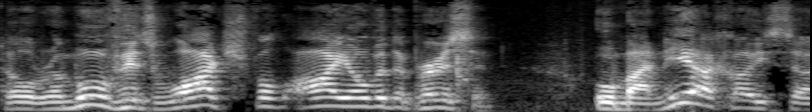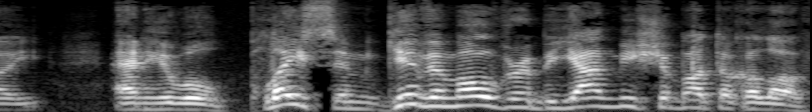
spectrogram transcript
He'll remove his watchful eye over the person. And he will place him, give him over beyond Mishabatachalov,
